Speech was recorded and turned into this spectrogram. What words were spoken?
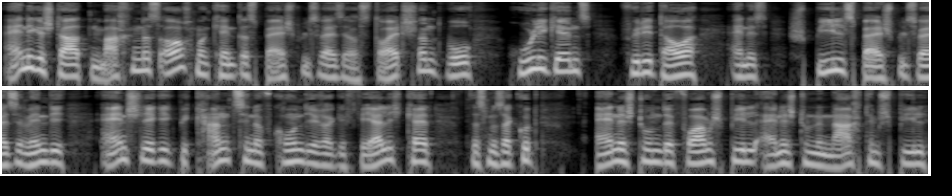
einige Staaten machen das auch. Man kennt das beispielsweise aus Deutschland, wo Hooligans für die Dauer eines Spiels beispielsweise, wenn die einschlägig bekannt sind aufgrund ihrer Gefährlichkeit, dass man sagt, gut, eine Stunde vorm Spiel, eine Stunde nach dem Spiel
